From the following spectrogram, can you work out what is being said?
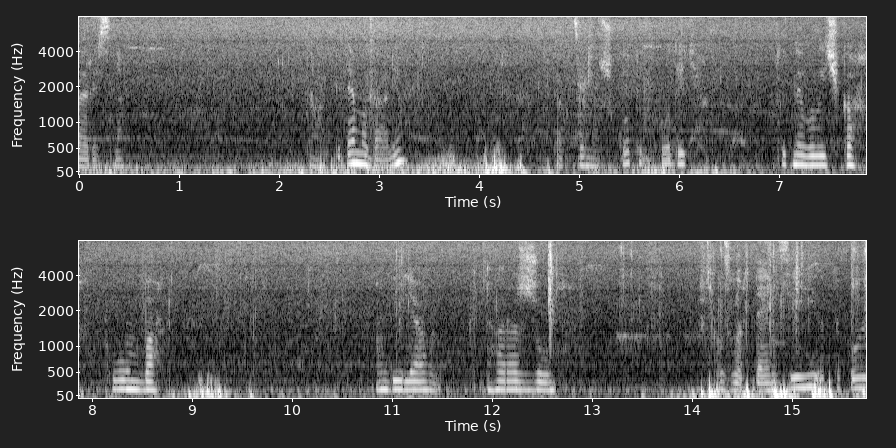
Вересня. Так, підемо далі. Так, це наш котик ходить. Тут невеличка клумба біля гаражу з гортензією такою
